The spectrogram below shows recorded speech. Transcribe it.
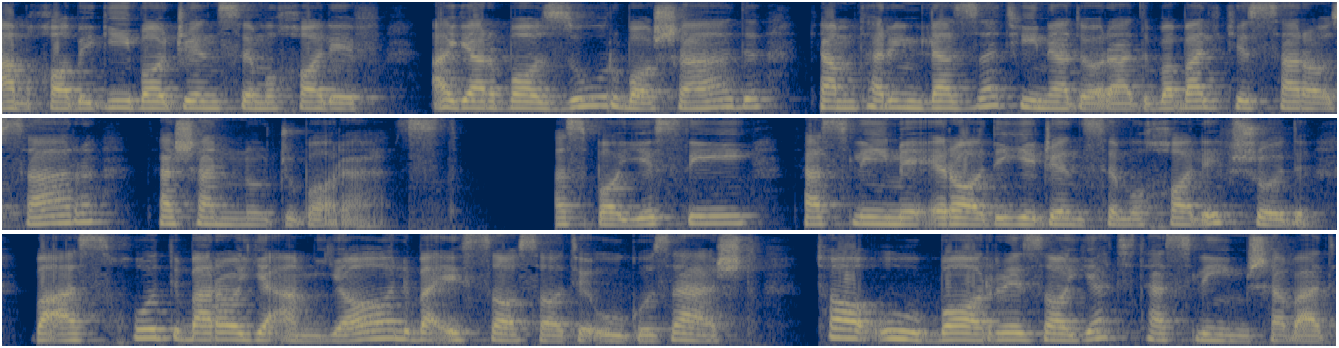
همخوابگی با جنس مخالف اگر با زور باشد کمترین لذتی ندارد و بلکه سراسر تشنجبار است. پس بایستی تسلیم اراده جنس مخالف شد و از خود برای امیال و احساسات او گذشت تا او با رضایت تسلیم شود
